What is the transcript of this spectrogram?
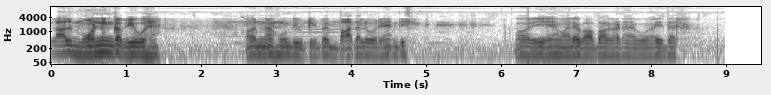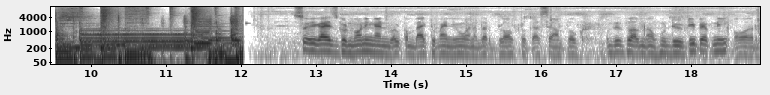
फ़िलहाल मॉर्निंग का व्यू है। और मैं हूँ ड्यूटी पे, बादल हो रहे हैं अभी। और ये हमारे बाबा खड़ा है, वो इधर। So hi guys good morning and welcome back to my new another blog तो कैसे आप लोग? अभी फ़िलहाल मैं हूँ ड्यूटी पे अपनी, और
